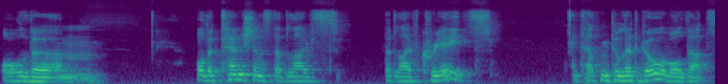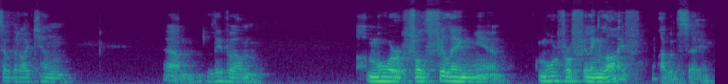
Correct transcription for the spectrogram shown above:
all the um, all the tensions that life's that life creates. It helps me to let go of all that so that I can um, live a, a, more fulfilling, uh, more fulfilling life. I would say.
